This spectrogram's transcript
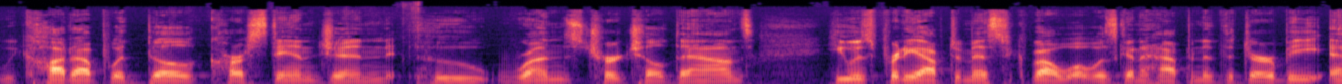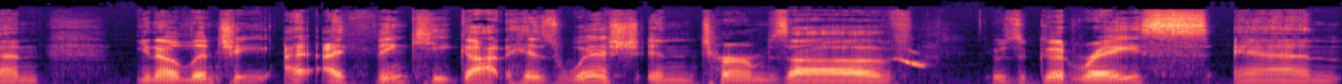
we caught up with Bill Carstanjen, who runs Churchill Downs. He was pretty optimistic about what was going to happen at the Derby, and you know, Lynchy, I, I think he got his wish in terms of it was a good race, and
